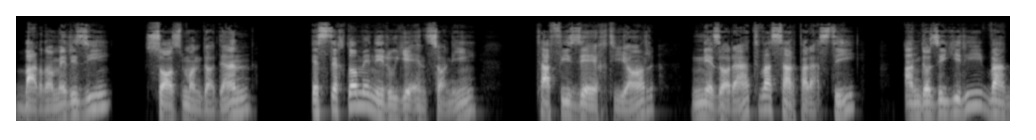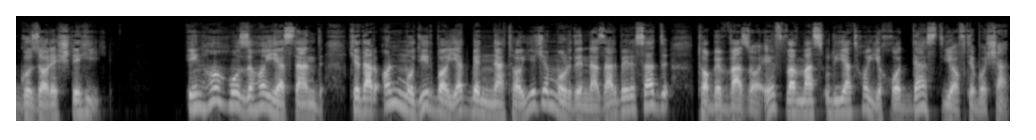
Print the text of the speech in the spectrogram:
برنامه ریزی، سازمان دادن، استخدام نیروی انسانی، تفیز اختیار، نظارت و سرپرستی، اندازهگیری و گزارشدهی. اینها حوزه هایی هستند که در آن مدیر باید به نتایج مورد نظر برسد تا به وظایف و مسئولیت های خود دست یافته باشد.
